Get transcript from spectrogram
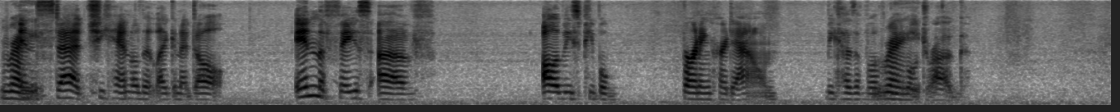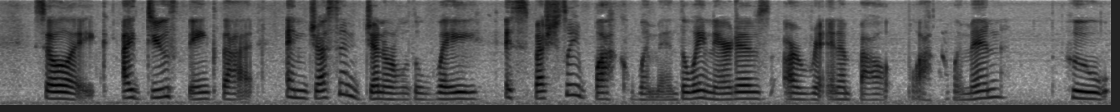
Right. instead, she handled it like an adult in the face of all of these people burning her down because of a legal drug. So like I do think that and just in general the way especially black women, the way narratives are written about black women who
